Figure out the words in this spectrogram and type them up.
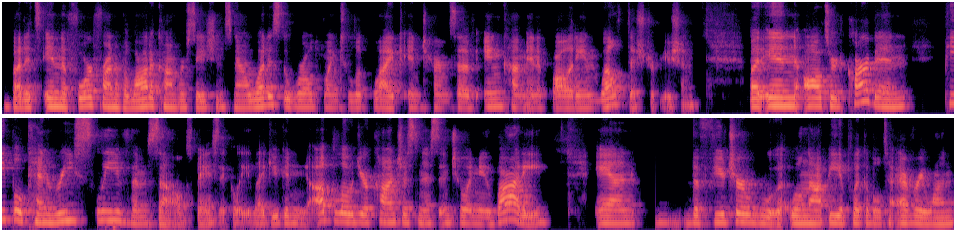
but it's in the forefront of a lot of conversations now. What is the world going to look like in terms of income inequality and wealth distribution? But in altered carbon, people can re-sleeve themselves basically like you can upload your consciousness into a new body and the future w- will not be applicable to everyone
